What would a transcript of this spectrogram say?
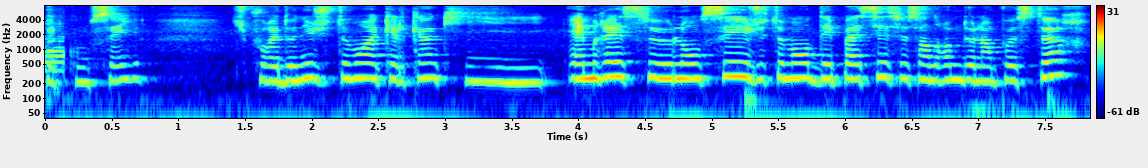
quel conseil tu pourrais donner justement à quelqu'un qui aimerait se lancer, justement dépasser ce syndrome de l'imposteur,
